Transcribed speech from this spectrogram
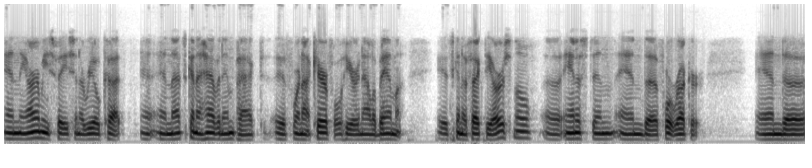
and the army's facing a real cut, and, and that's going to have an impact if we're not careful here in Alabama. It's going to affect the Arsenal, uh, Anniston, and uh, Fort Rucker. And uh,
